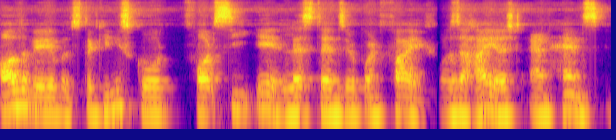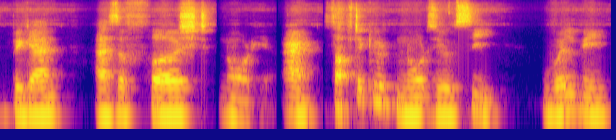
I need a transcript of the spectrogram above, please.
all the variables the Gini score for CA less than 0.5 was the highest and hence it began as the first node here. And substitute nodes you'll see will be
